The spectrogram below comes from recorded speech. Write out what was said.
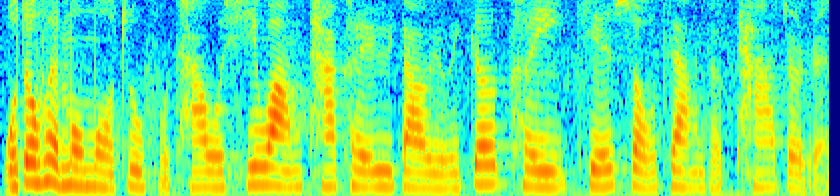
我都会默默祝福他。我希望他可以遇到有一个可以接受这样的他的人，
